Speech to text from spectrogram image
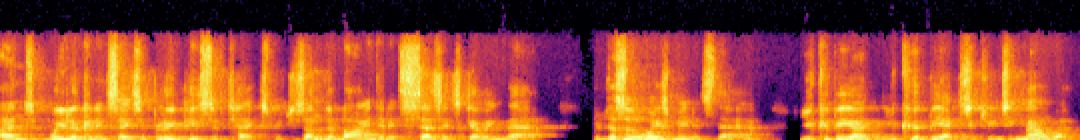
And we look at it and say it's a blue piece of text which is underlined and it says it's going there but it doesn't always mean it's there. You could be you could be executing malware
